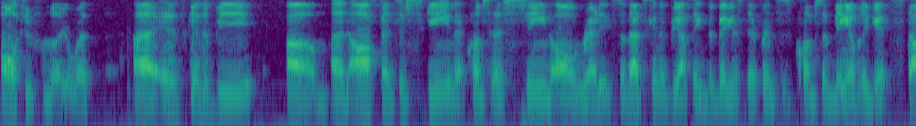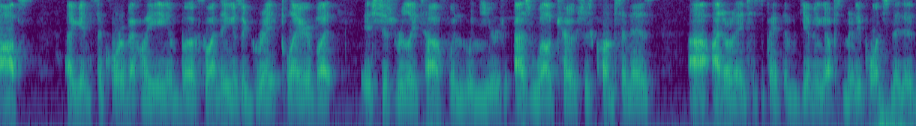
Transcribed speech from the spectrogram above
all too familiar with. Uh, and it's going to be um, an offensive scheme that Clemson has seen already. So that's going to be, I think, the biggest difference is Clemson being able to get stops against a quarterback like Ian Book, who I think is a great player, but it's just really tough when, when you're as well coached as Clemson is. Uh, I don't anticipate them giving up as many points as they did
